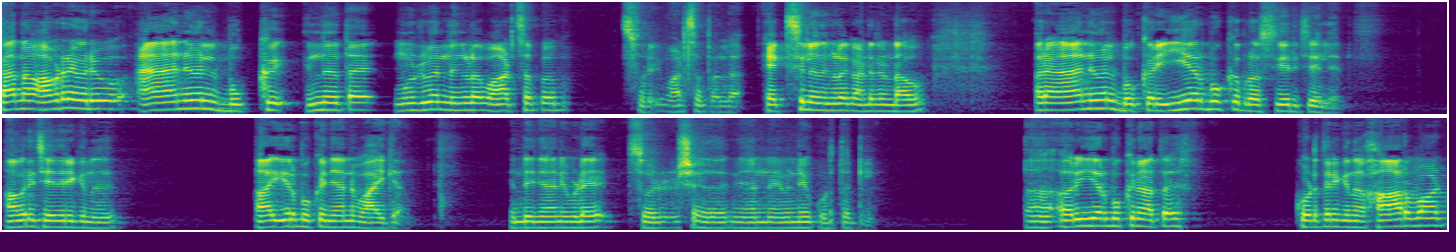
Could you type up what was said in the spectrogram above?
കാരണം അവിടെ ഒരു ആനുവൽ ബുക്ക് ഇന്നത്തെ മുഴുവൻ നിങ്ങൾ വാട്സപ്പ് സോറി വാട്സപ്പ് അല്ല എക്സിൽ നിങ്ങൾ കണ്ടിട്ടുണ്ടാവും. ഒരു ആനുവൽ ബുക്ക് ഒരു ഇയർ ബുക്ക് പ്രസിദ്ധീകരിച്ചതിൽ അവർ ചെയ്തിരിക്കുന്നത്? ആ ഇയർ ബുക്ക് ഞാൻ വായിക്കാം. എന്റെ ഞാനിവിടെ ഞാൻ എവിടെ കൊടുത്തിട്ടില്ല. അവർ ഇയർ ബുക്കിനകത്ത് കൊടുത്തിരിക്കുന്നത് ഹാർവാർഡ്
